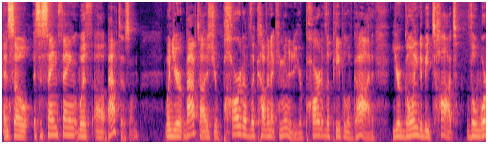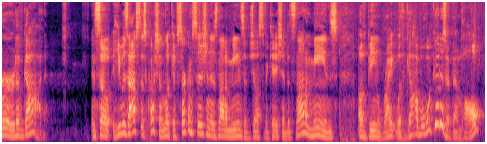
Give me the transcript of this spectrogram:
And so it's the same thing with uh, baptism. When you're baptized, you're part of the covenant community. You're part of the people of God. You're going to be taught the word of God. And so he was asked this question look, if circumcision is not a means of justification, if it's not a means of being right with God, well, what good is it then, Paul?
